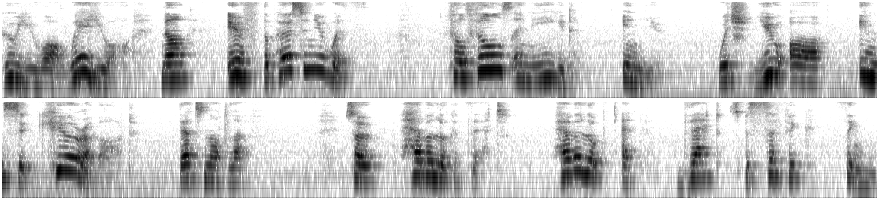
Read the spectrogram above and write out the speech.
who you are, where you are. Now, if the person you're with fulfills a need in you, which you are insecure about, that's not love. So have a look at that. Have a look at that specific thing.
